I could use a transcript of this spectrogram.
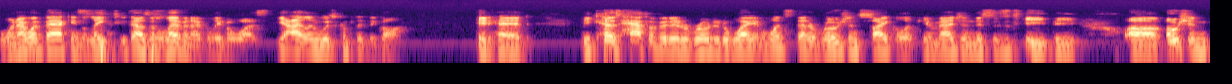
When I went back in late 2011, I believe it was, the island was completely gone. It had because half of it had eroded away, and once that erosion cycle, if you imagine this is the the uh, ocean,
